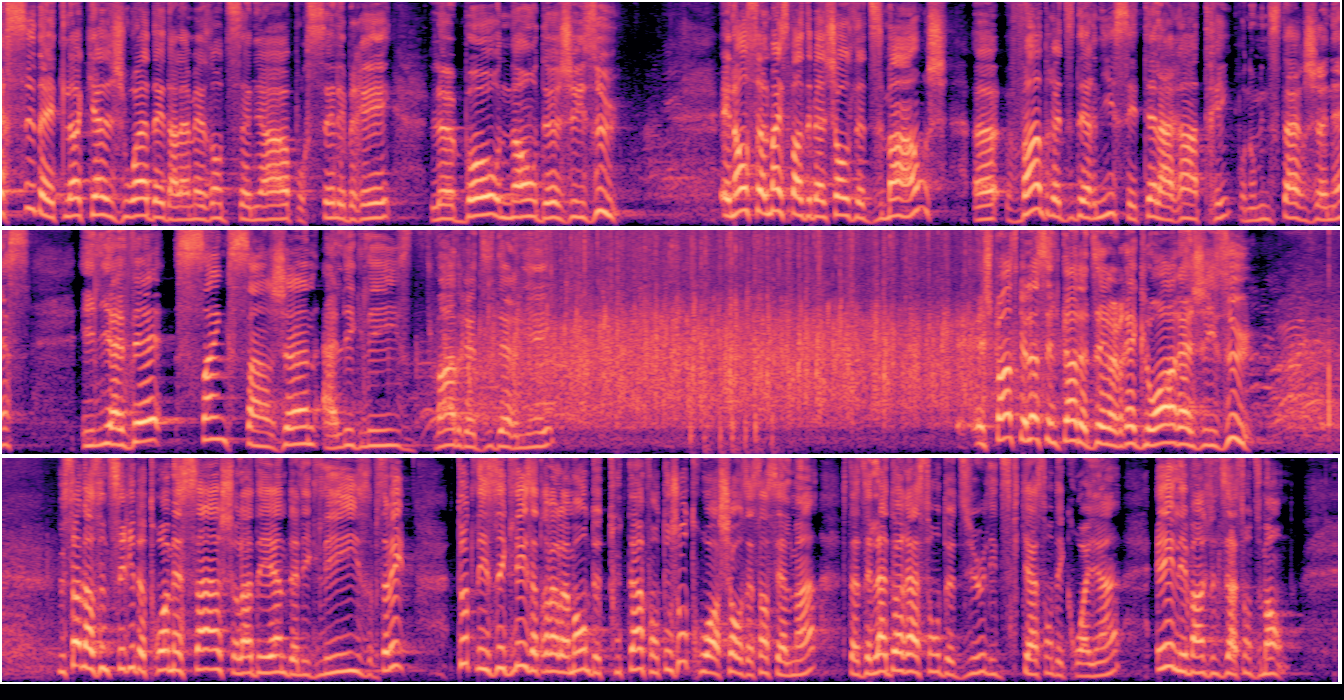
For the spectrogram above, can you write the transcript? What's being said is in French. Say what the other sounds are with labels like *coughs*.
Merci d'être là. Quelle joie d'être dans la maison du Seigneur pour célébrer le beau nom de Jésus. Et non seulement il se passe des belles choses le dimanche, euh, vendredi dernier, c'était la rentrée pour nos ministères jeunesse. Il y avait 500 jeunes à l'église vendredi dernier. Et je pense que là, c'est le temps de dire un vrai gloire à Jésus. Nous sommes dans une série de trois messages sur l'ADN de l'Église. Vous savez, toutes les églises à travers le monde de tout temps font toujours trois choses essentiellement, c'est-à-dire l'adoration de Dieu, l'édification des croyants et l'évangélisation du monde.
